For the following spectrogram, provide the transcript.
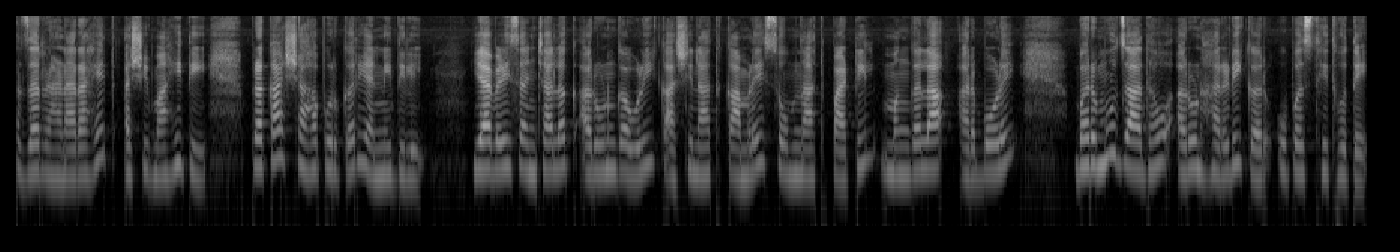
हजर राहणार आहेत अशी माहिती प्रकाश शहापूरकर यांनी दिली. यावेळी संचालक अरुण गवळी काशीनाथ कांबळे सोमनाथ पाटील मंगला अरबोळे भरमू जाधव अरुण हर्डीकर उपस्थित होते.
